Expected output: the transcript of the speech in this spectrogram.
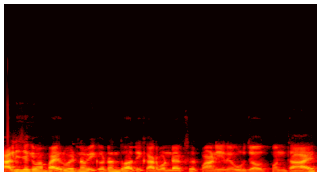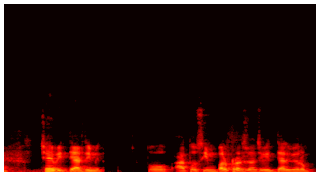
ખાલી જગ્યામાં પાયરુવેટના વિઘટન થવાથી કાર્બન ડાયોક્સાઇડ પાણી અને ઊર્જા ઉત્પન્ન થાય છે, વિદ્યાર્થી મિત્રો. તો આ તો સિમ્પલ પ્રશ્ન છે વિદ્યાર્થી મિત્રો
